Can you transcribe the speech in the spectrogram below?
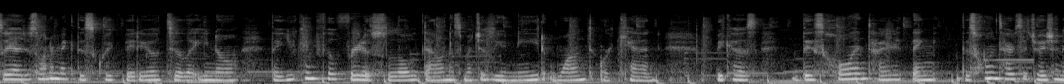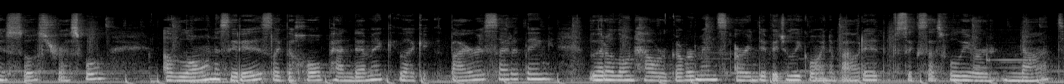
So yeah, I just want to make this quick video to let you know that you can feel free to slow down as much as you need, want, or can because this whole entire thing, this whole entire situation is so stressful alone as it is, like the whole pandemic, like virus side of thing, let alone how our governments are individually going about it successfully or not.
